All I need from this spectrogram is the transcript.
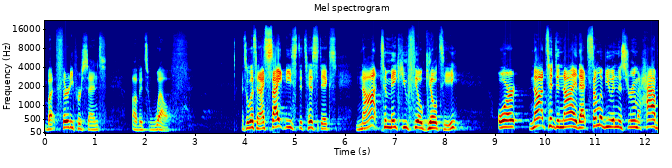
but 30% of its wealth. And so, listen, I cite these statistics not to make you feel guilty or not to deny that some of you in this room have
